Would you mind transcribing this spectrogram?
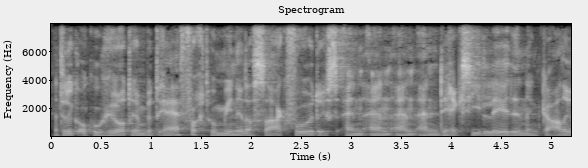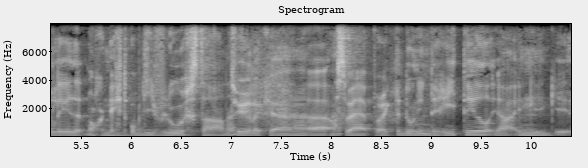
Natuurlijk ook hoe groter een bedrijf wordt, hoe minder dat zaakvoerders en, en, en, en directieleden en kaderleden nog echt op die vloer staan. Hè. Tuurlijk, ja. ja. Eh, als wij projecten doen in de retail, ja, ik, ik,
